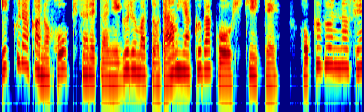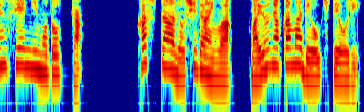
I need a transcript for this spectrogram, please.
いくらかの放棄された荷車と弾薬箱を率いて、北軍の戦線に戻った。カスターの師団は真夜中まで起きており、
